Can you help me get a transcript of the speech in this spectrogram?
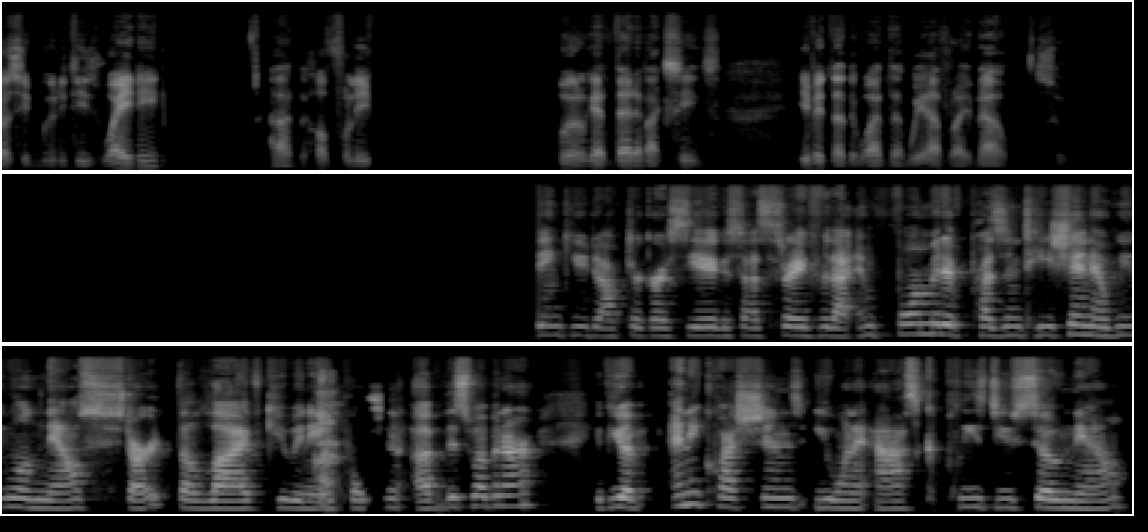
because immunity is waning, and hopefully we'll get better vaccines, even than the one that we have right now soon. Thank you, Dr. Garcia Sastre, for that informative presentation. And we will now start the live Q&A portion of this webinar. If you have any questions you want to ask, please do so now.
